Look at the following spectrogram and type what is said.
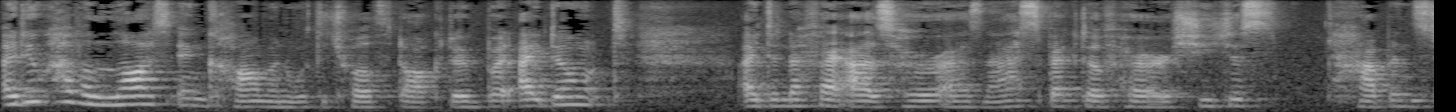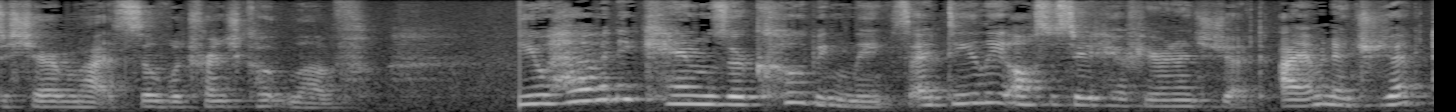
I do have a lot in common with the 12th Doctor, but I don't identify as her as an aspect of her. She just happens to share my silver trench coat love. Do you have any kins or coping links? Ideally also state here if you're an introject. I am an introject.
